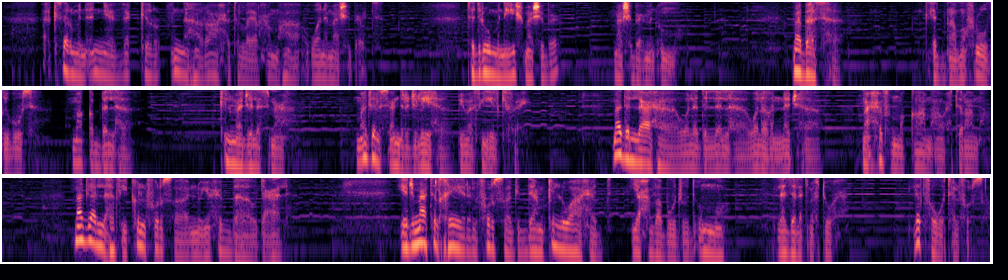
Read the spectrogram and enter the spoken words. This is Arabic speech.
أكثر من أني أتذكر أنها راحت الله يرحمها وأنا ما شبعت. تدرون من إيش ما شبع؟ ما شبع من أمه. ما باسها قد ما مفروض يبوسها ما قبلها كل ما جلس معها ما جلس عند رجليها بما فيه الكفاية. ما دلعها ولا دللها ولا غنجها مع حفظ مقامها واحترامها. ما قال لها في كل فرصة أنه يحبها ودعالها يا جماعة الخير الفرصة قدام كل واحد يحظى بوجود أمه لازالت مفتوحة. لا تفوت هالفرصة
